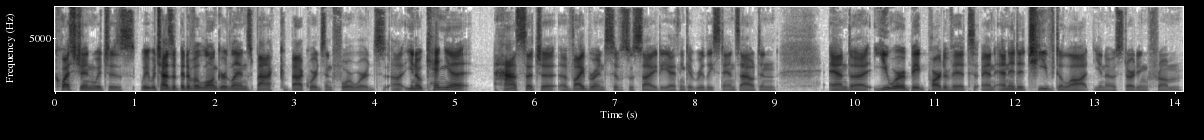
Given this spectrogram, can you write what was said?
question, which is, which has a bit of a longer lens back, backwards and forwards. Uh, you know, Kenya has such a, a, vibrant civil society. I think it really stands out, and and uh, you were a big part of it, and and it achieved a lot. You know, starting from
